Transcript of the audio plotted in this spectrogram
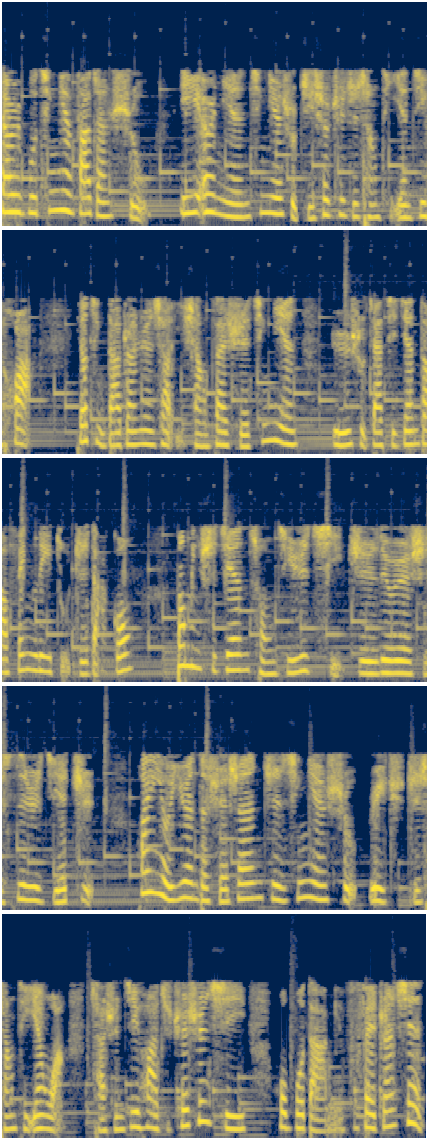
教育部青年发展署一二年青年暑期社区职场体验计划。邀请大专院校以上在学青年于暑假期间到非营利组织打工，报名时间从即日起至六月十四日截止。欢迎有意愿的学生至青年署 Reach 职场体验网查询计划职缺讯息，或拨打免付费专线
